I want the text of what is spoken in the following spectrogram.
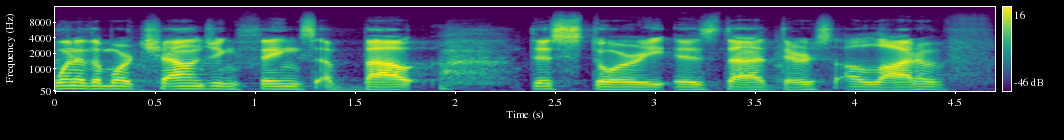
one of the more challenging things about this story is that there's a lot of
